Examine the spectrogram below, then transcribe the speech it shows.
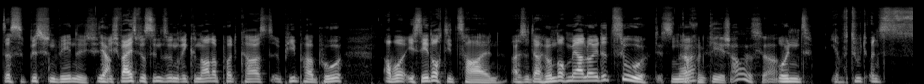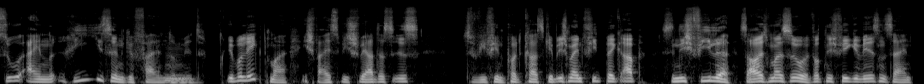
das ist ein bisschen wenig. Ja. Ich weiß, wir sind so ein regionaler Podcast, äh, pipapo, aber ich sehe doch die Zahlen. Also da hören doch mehr Leute zu. Das, ne? Davon gehe ich aus, ja. Und ihr tut uns so einen riesen Gefallen mhm. damit. Überlegt mal, ich weiß, wie schwer das ist. Zu wie vielen Podcasts gebe ich mein Feedback ab? Es sind nicht viele, sage ich mal so, wird nicht viel gewesen sein.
